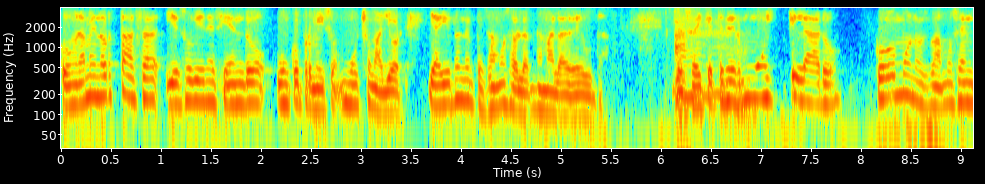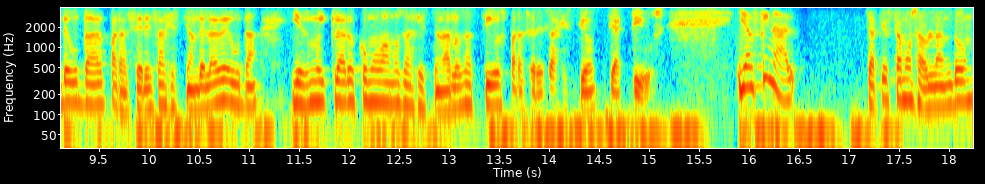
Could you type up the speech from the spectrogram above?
con una menor tasa y eso viene siendo un compromiso mucho mayor. Y ahí es donde empezamos a hablar de mala deuda. Entonces hay que tener ah. muy claro cómo nos vamos a endeudar para hacer esa gestión de la deuda y es muy claro cómo vamos a gestionar los activos para hacer esa gestión de activos. Y al final, ya que estamos hablando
